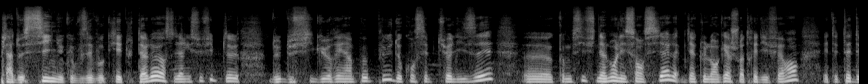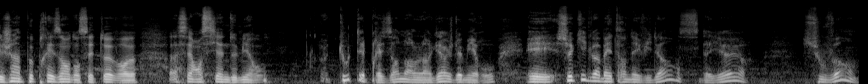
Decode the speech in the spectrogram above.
plein de signes que vous évoquiez tout à l'heure. C'est-à-dire qu'il suffit de, de, figurer un peu plus, de conceptualiser, euh, comme si finalement l'essentiel, bien que le langage soit très différent, était peut-être déjà un peu présent dans cette œuvre euh, assez ancienne de Miro. Tout est présent dans le langage de Miro. Et ce qu'il va mettre en évidence, d'ailleurs, souvent,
